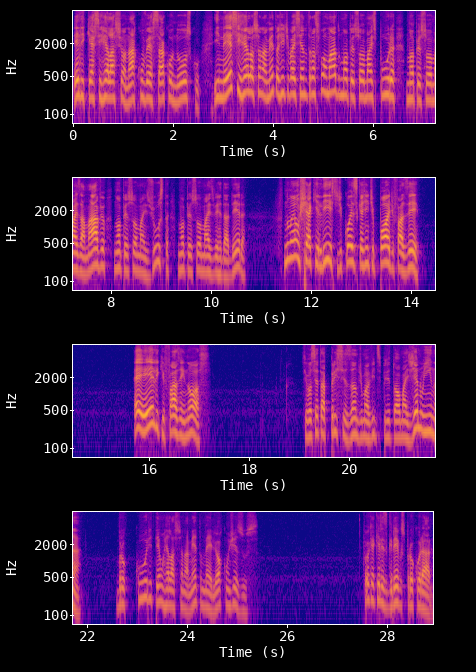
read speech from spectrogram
Ele quer se relacionar, conversar conosco. E nesse relacionamento a gente vai sendo transformado numa pessoa mais pura, numa pessoa mais amável, numa pessoa mais justa, numa pessoa mais verdadeira. Não é um checklist de coisas que a gente pode fazer. É Ele que faz em nós. Se você está precisando de uma vida espiritual mais genuína, procure ter um relacionamento melhor com Jesus. Foi o que aqueles gregos procuraram.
